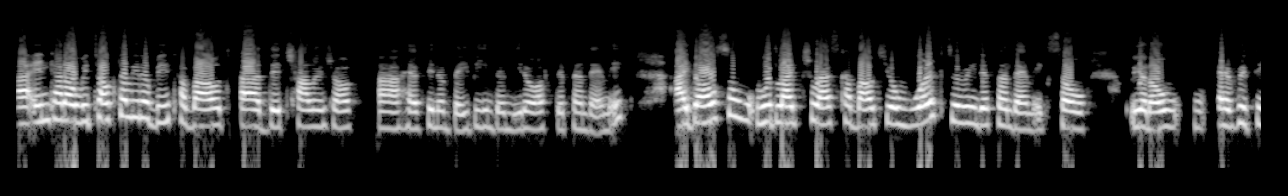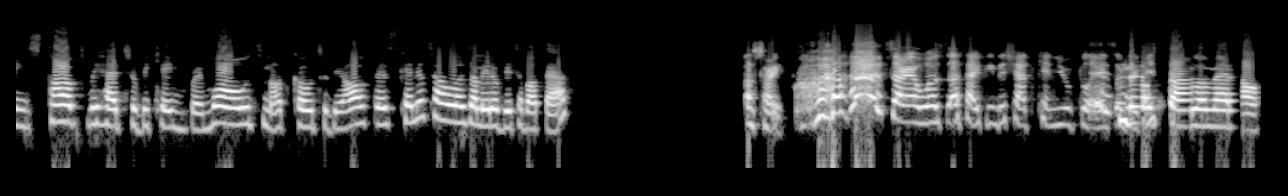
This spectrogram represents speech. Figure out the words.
Uh, and Carol, we talked a little bit about uh, the challenge of uh, having a baby in the middle of the pandemic. I'd also would like to ask about your work during the pandemic. So, you know, everything stopped. We had to become remote, not go to the office. Can you tell us a little bit about that? Oh, sorry. sorry, I was uh, typing the chat. Can you please? no problem at all.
